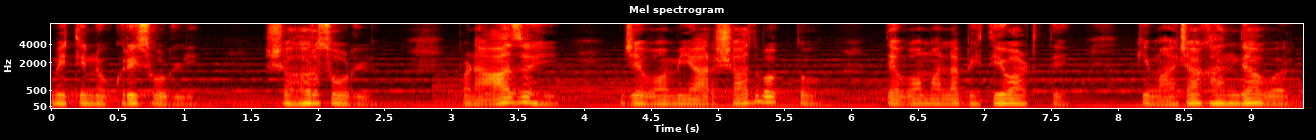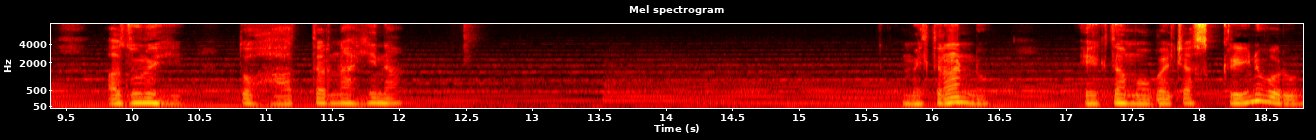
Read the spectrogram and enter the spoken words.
मी ती नोकरी सोडली शहर सोडलं. पण आजही जेव्हा मी आरशात बघतो तेव्हा मला भीती वाटते की माझ्या खांद्यावर अजूनही तो हात तर नाही ना? मित्रांनो एकदा मोबाईलच्या स्क्रीनवरून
